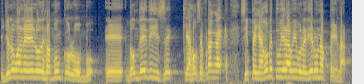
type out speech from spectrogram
Yo le voy a leer lo de Ramón Colombo, eh, donde dice que a José Fran, eh, si Peña Gómez estuviera vivo, le diera una pela.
